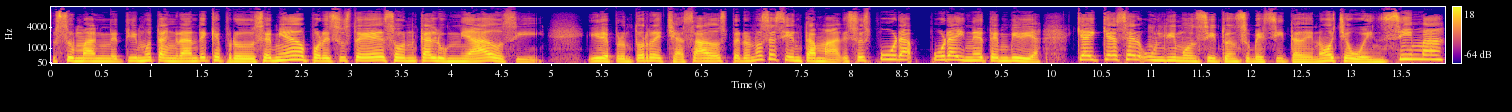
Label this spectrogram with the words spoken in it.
su magnetismo tan grande que produce miedo, por eso ustedes son calumniados y, y de pronto rechazados, pero no se sienta mal, eso es pura, pura y neta envidia. Que hay que hacer un limoncito en su mesita de noche o encima,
